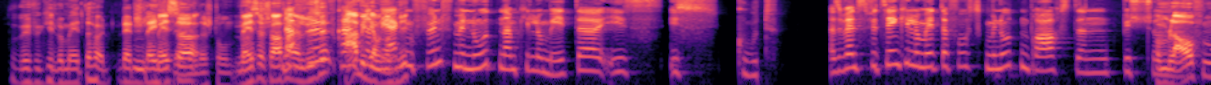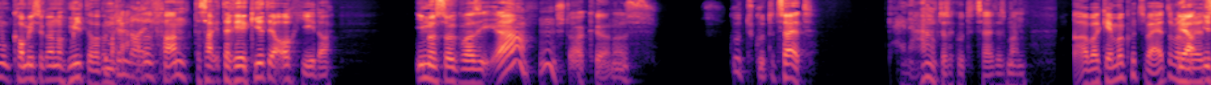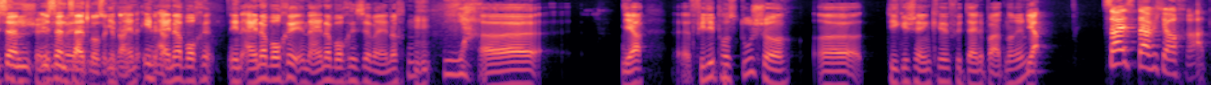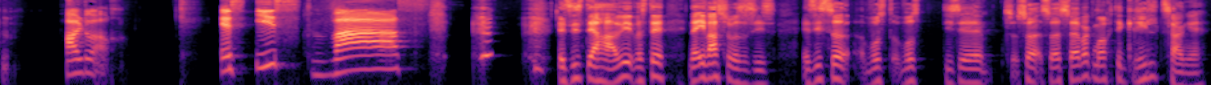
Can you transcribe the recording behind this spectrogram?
wie viele Kilometer halt nicht schlecht Messer- in der Stunde. Messerscharfe Na, Analyse habe ich aber noch merken, nicht. fünf Minuten am Kilometer ist, ist gut. Also wenn du für 10 Kilometer 50 Minuten brauchst, dann bist du schon... Beim Laufen komme ich sogar noch mit, aber beim Gute Radlfahren, das, da reagiert ja auch jeder. Immer so quasi, ja, hm, stark, ja, das ist gut, gute Zeit. Keine Ahnung, ob das eine gute Zeit ist, Mann. Aber gehen wir kurz weiter. Ja, wir jetzt ist ein- so schön, ist ein weil zeitloser in, Gedanke. Ein, in Ja. einer Woche, in einer Woche, in einer Woche ist ja Weihnachten. Mhm. Ja. Äh, ja, äh, Philipp, hast du schon äh, die Geschenke für deine Partnerin? Ja. So, jetzt darf ich auch raten. Paul, du auch. Es ist was... Es ist der Harvey, was der, nein, ich weiß schon, was es ist. Es ist so, was, was diese, so, so, so eine selber gemachte Grillzange.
